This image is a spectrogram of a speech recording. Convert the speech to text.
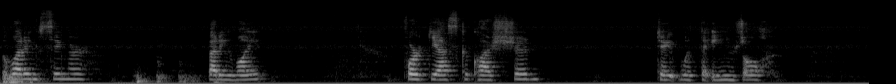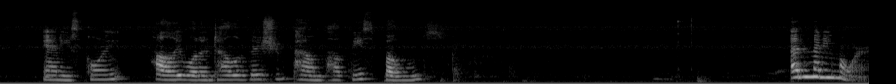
The Wedding Singer, Betty White, Forky Ask a Question, Date with the Angel, Annie's Point, Hollywood and Television, Pound Puppies, Bones, and many more.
